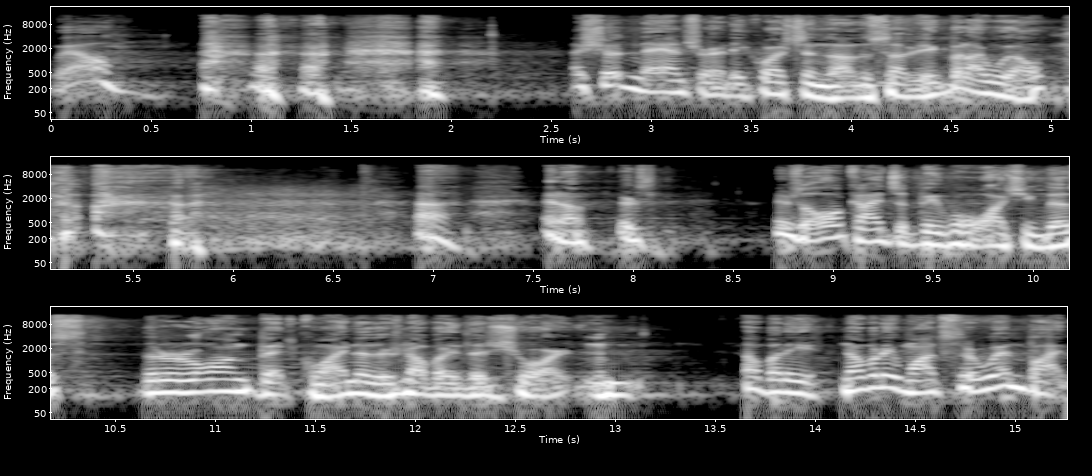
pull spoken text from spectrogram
Well, I shouldn't answer any questions on the subject, but I will. uh, you know, there's, there's all kinds of people watching this that are long Bitcoin, and there's nobody that's short, and nobody, nobody wants their windpipe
